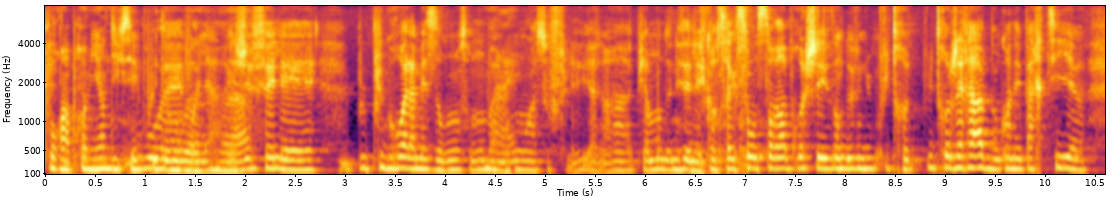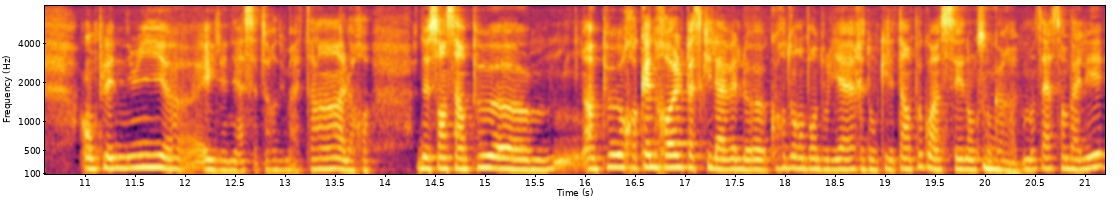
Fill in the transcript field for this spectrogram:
Pour un premier, on dit que c'est plutôt. Ouais, euh, voilà. voilà. Et j'ai fait les, le plus gros à la maison, sur mon Ouais. ballon, à souffler. Et puis à un moment donné, les contractions se sont rapprochées, elles sont devenues plus trop, plus trop gérables. Donc on est parti euh, en pleine nuit euh, et il est né à 7 h du matin. Alors, naissance un peu, euh, un peu rock'n'roll parce qu'il avait le cordon en bandoulière et donc il était un peu coincé. Donc son cœur a commencé à s'emballer.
